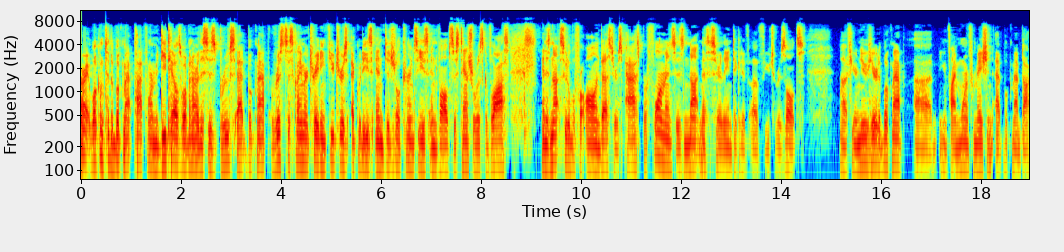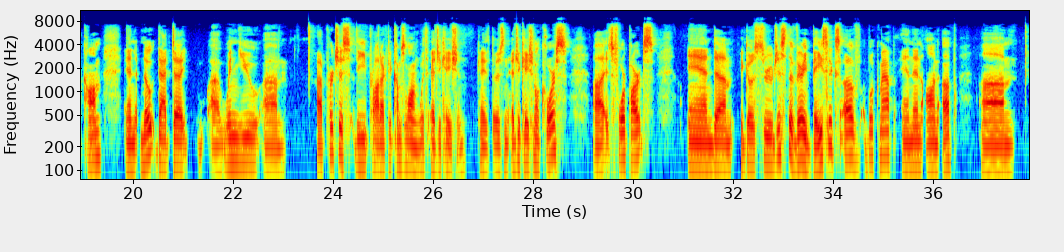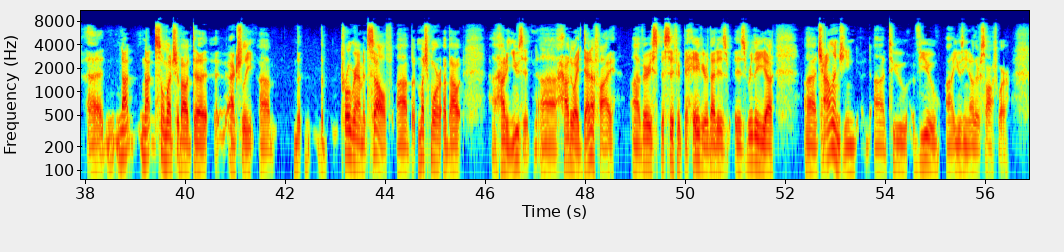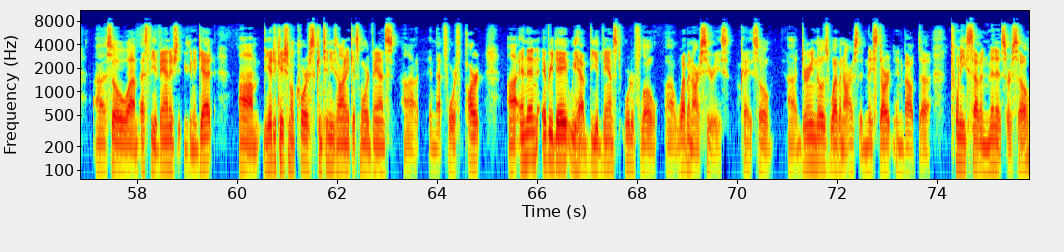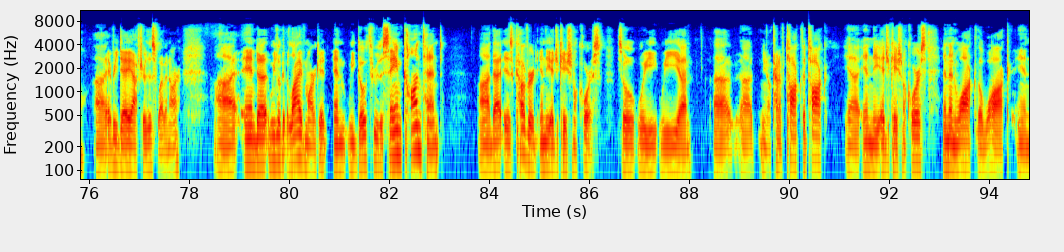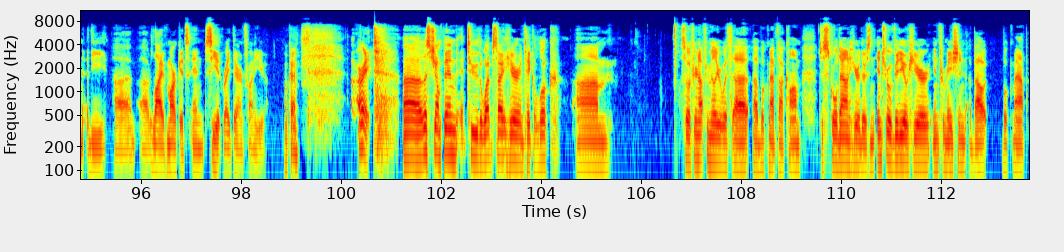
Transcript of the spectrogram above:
All right, welcome to the Bookmap Platform Details webinar. This is Bruce at Bookmap. Risk disclaimer, trading futures, equities, and digital currencies involves substantial risk of loss and is not suitable for all investors. Past performance is not necessarily indicative of future results. Uh, if you're new here to Bookmap, uh, you can find more information at bookmap.com. And note that uh, uh when you um, uh, purchase the product, it comes along with education. Okay, there's an educational course uh, it's four parts and um, it goes through just the very basics of Bookmap and then on up. Um, uh, not not so much about uh, actually um, the the program itself, uh, but much more about uh, how to use it, uh, how to identify very specific behavior that is is really challenging to view using other software. Uh, so um, that's the advantage that you're going to get. Um, the educational course continues on, it gets more advanced uh, in that fourth part. Uh, and then every day we have the advanced order flow uh, webinar series. Okay, so uh, during those webinars, and they start in about 27 minutes or so every day after this webinar. and we look at the live market and we go through the same content that is covered in the educational course. So we, we um, uh, uh, you know, kind of talk the talk uh, in the educational course and then walk the walk in the uh, uh, live markets and see it right there in front of you, okay? All right, uh, let's jump in to the website here and take a look. Um, so if you're not familiar with uh, uh, bookmap.com, just scroll down here. There's an intro video here, information about Bookmap.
